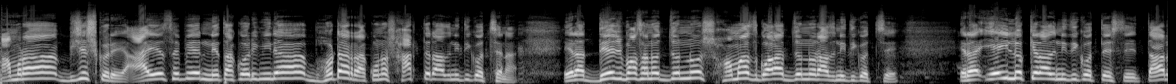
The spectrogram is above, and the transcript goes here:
আমরা বিশেষ করে আইএসএফের নেতাকর্মীরা, ভোটাররা কোনো স্বার্থে রাজনীতি করছে না। এরা দেশ বাঁচানোর জন্য, সমাজ গড়ার জন্য রাজনীতি করছে। এরা এই লক্ষ্যে রাজনীতি করতে এসছে। তার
